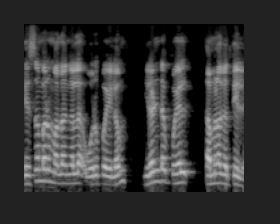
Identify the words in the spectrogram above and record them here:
டிசம்பர் மாதங்கள்ல ஒரு புயலும் இரண்டு புயல் தமிழகத்தில்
